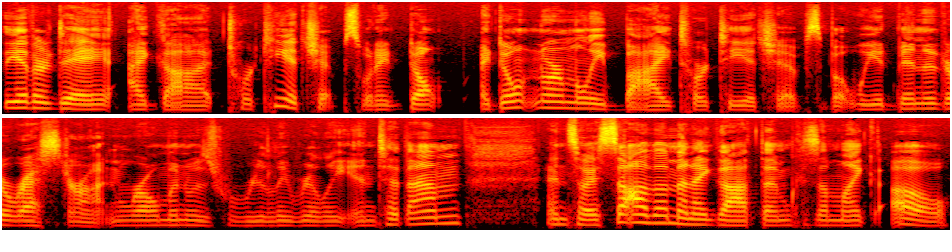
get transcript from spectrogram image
The other day I got tortilla chips when I don't I don't normally buy tortilla chips, but we had been at a restaurant and Roman was really really into them. And so I saw them and I got them because I'm like, "Oh,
